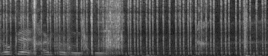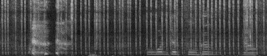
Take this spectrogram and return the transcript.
이렇게 할 수도 있고요. 두 번째 구금량.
